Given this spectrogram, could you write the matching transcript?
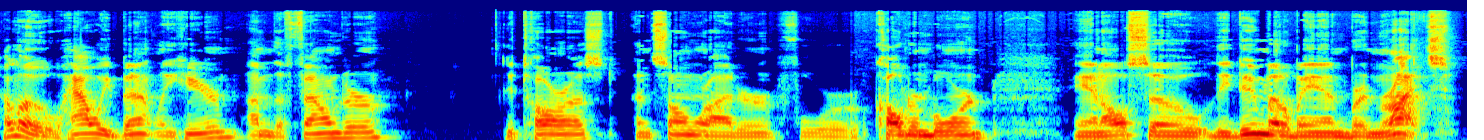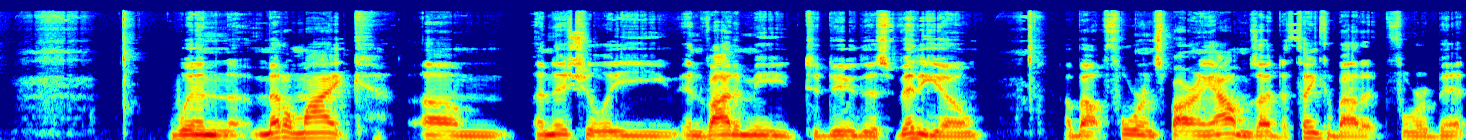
Hello, Howie Bentley here. I'm the founder, guitarist, and songwriter for Cauldron Born and also the doom metal band Briton Rites. When Metal Mike um, initially invited me to do this video about four inspiring albums, I had to think about it for a bit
